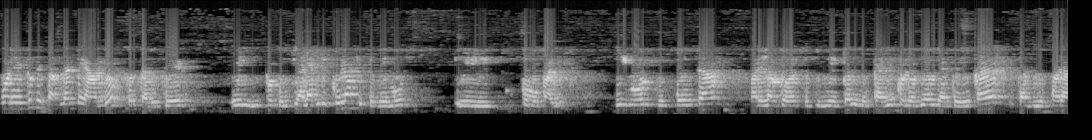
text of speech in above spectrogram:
Por eso se está planteando fortalecer el potencial agrícola que tenemos eh, como país. Fuimos despensa para el autoabastecimiento alimentario en Colombia durante décadas, y también para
